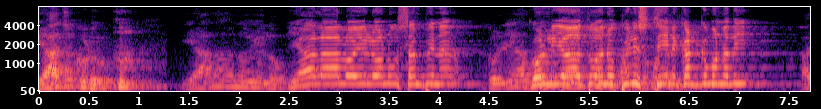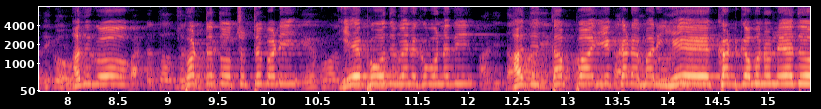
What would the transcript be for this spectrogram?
యాజకుడు యాలాలోయలో యాలాలోయలో నువ్వు చంపిన గొల్యాతు అను పిలిస్తీని ఖడ్గమున్నది అదిగో అదిగో బట్టతో చుట్టబడి ఏ పోదు వెనుక ఉన్నది? అది తప్ప ఇక్కడ మరి ఏ ఖడ్గమును లేదు.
